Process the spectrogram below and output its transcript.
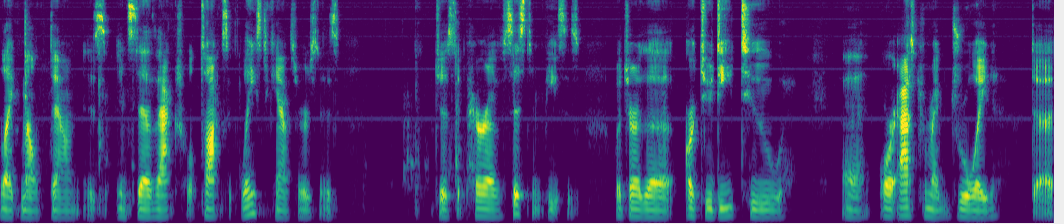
like Meltdown is instead of actual toxic waste cancers is just a pair of system pieces, which are the R2D2 uh, or astromech droid uh,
